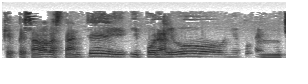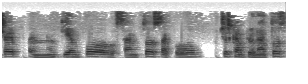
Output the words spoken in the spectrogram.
que pesaba bastante y, y, por algo en, mucha, en un tiempo Santos sacó muchos campeonatos,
